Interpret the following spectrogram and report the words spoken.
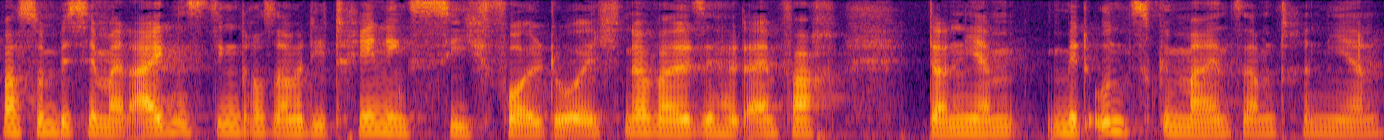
mache so ein bisschen mein eigenes Ding draus, aber die Trainings ziehe ich voll durch, ne, weil sie halt einfach dann ja mit uns gemeinsam trainieren.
